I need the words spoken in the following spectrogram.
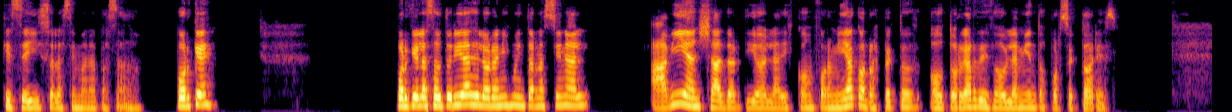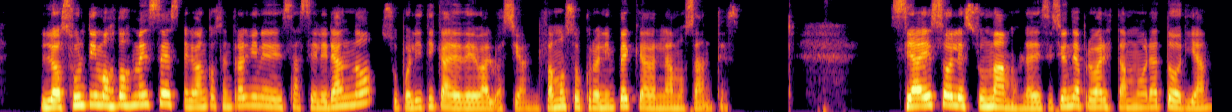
que se hizo la semana pasada. ¿Por qué? Porque las autoridades del organismo internacional habían ya advertido la disconformidad con respecto a otorgar desdoblamientos por sectores. Los últimos dos meses, el Banco Central viene desacelerando su política de devaluación, el famoso Crolimpec que hablamos antes. Si a eso le sumamos la decisión de aprobar esta moratoria,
